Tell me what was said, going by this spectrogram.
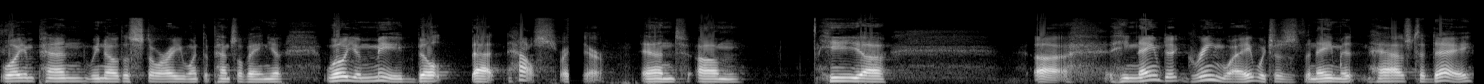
William Penn, we know the story, went to Pennsylvania. William Meade built that house right there. And um, he, uh, uh, he named it Greenway, which is the name it has today,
